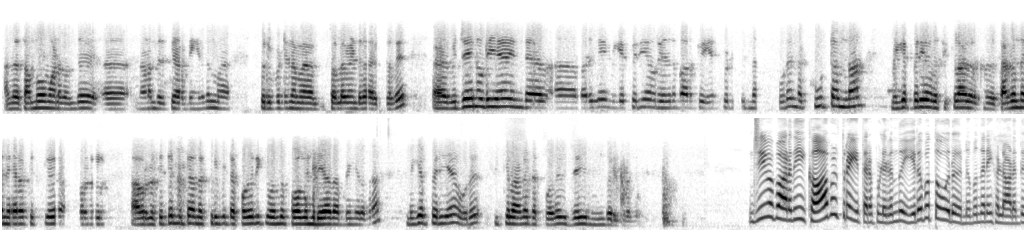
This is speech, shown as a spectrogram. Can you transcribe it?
அந்த சம்பவமானது வந்து நடந்திருக்கு அப்படிங்கிறது நம்ம குறிப்பிட்டு நம்ம சொல்ல வேண்டியதா இருக்கிறது. விஜயனுடைய இந்த வருகை மிகப்பெரிய ஒரு எதிர்பார்ப்பை ஏற்படுத்தியிருந்தாலும் கூட இந்த கூட்டம் தான் மிகப்பெரிய ஒரு சிக்கலாக இருக்கிறது. தகுந்த நேரத்துக்கு அவர்கள் அவர்கள் திட்டமிட்ட அந்த குறிப்பிட்ட பகுதிக்கு வந்து போக முடியாது அப்படிங்கிறது தான் மிகப்பெரிய ஒரு சிக்கலாக தற்போது விஜய் முன்பிருக்கிறது ஜீவபாரதி காவல்துறை தரப்பிலிருந்து இருபத்தோரு நிபந்தனைகளானது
